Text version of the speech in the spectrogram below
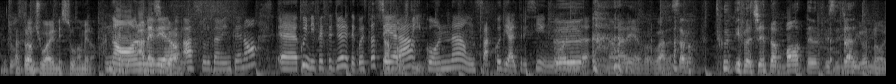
Giusto. Tanto non ci vuole nessuno, meno. No, non me è vero, assolutamente no. Eh, quindi festeggerete questa San sera Faustino. con un sacco di altri single. Eh, una marea, guarda, stanno tutti facendo a botte per festeggiare con noi.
